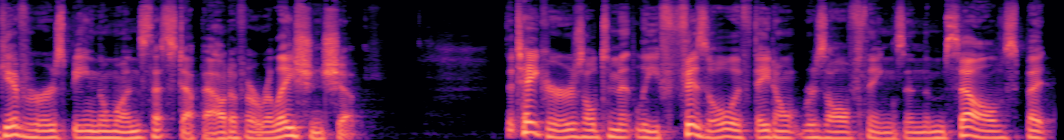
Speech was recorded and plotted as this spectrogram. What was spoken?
givers being the ones that step out of a relationship. The takers ultimately fizzle if they don't resolve things in themselves, but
